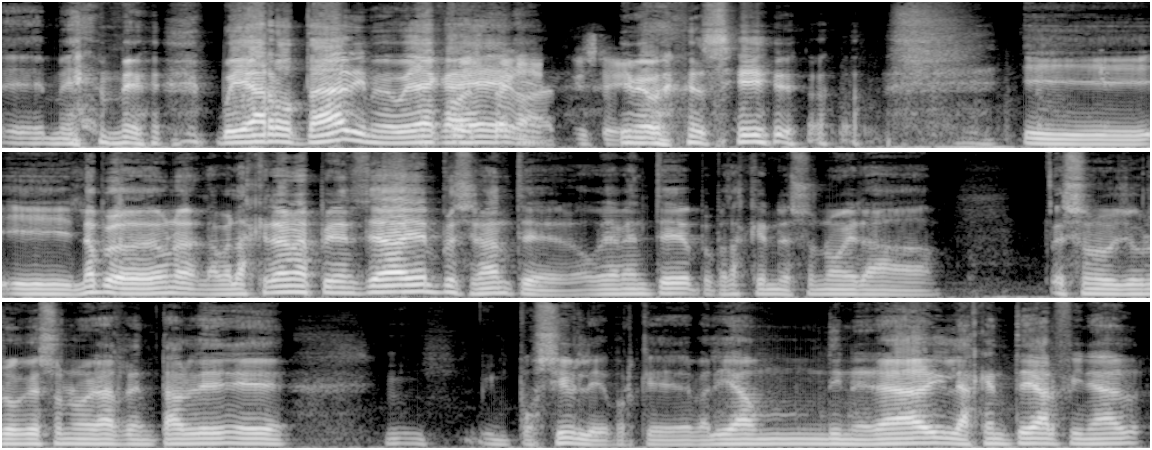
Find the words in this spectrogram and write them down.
eh, me, me- voy a rotar y me voy a caer. pegar, sí, sí. Y me- sí. Y, y- no, pero era una- la verdad es que era una experiencia impresionante. Obviamente, lo que pasa es que eso no era. Eso yo creo que eso no era rentable. eh, imposible, porque valía un dineral y la gente al final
